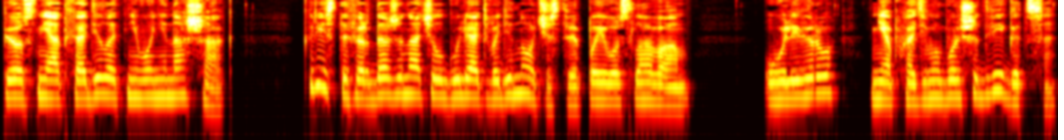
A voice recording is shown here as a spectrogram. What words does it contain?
Пес не отходил от него ни на шаг. Кристофер даже начал гулять в одиночестве, по его словам. Оливеру необходимо больше двигаться.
